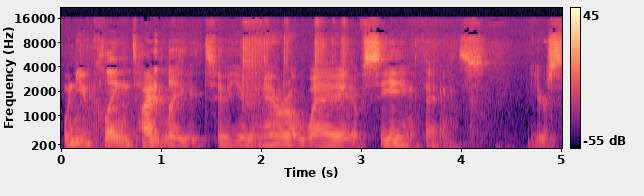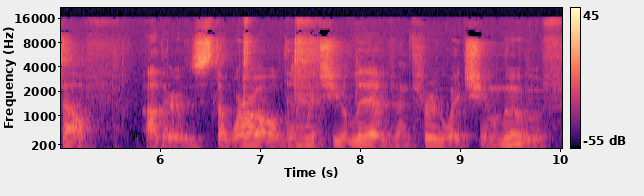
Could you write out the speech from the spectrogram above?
When you cling tightly to your narrow way of seeing things, yourself, others, the world in which you live and through which you move.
